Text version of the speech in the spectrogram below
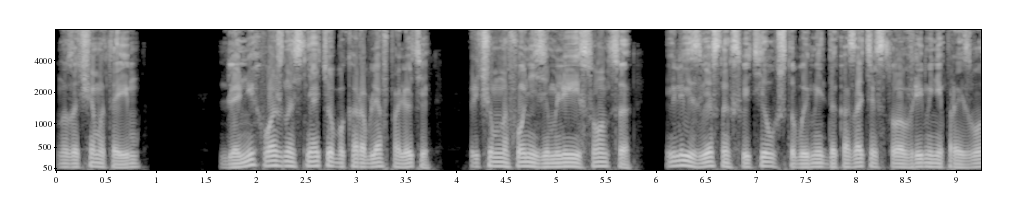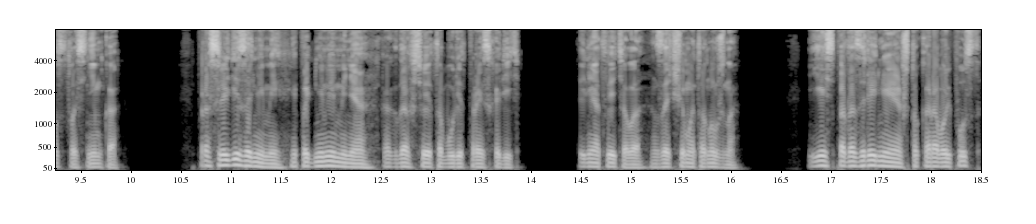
но зачем это им? Для них важно снять оба корабля в полете, причем на фоне Земли и Солнца или известных светил, чтобы иметь доказательства времени производства снимка. Проследи за ними и подними меня, когда все это будет происходить. Ты не ответила, зачем это нужно. Есть подозрение, что корабль пуст,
